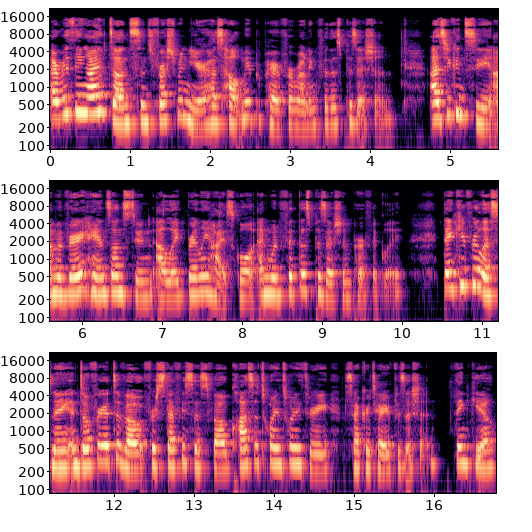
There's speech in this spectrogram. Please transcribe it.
Everything I have done since freshman year has helped me prepare for running for this position. As you can see, I'm a very hands-on student at Lake Brantley High School and would fit this position perfectly. Thank you for listening, and don't forget to vote for Steffi Sisfo, Class of 2023 Secretary position. Thank you.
